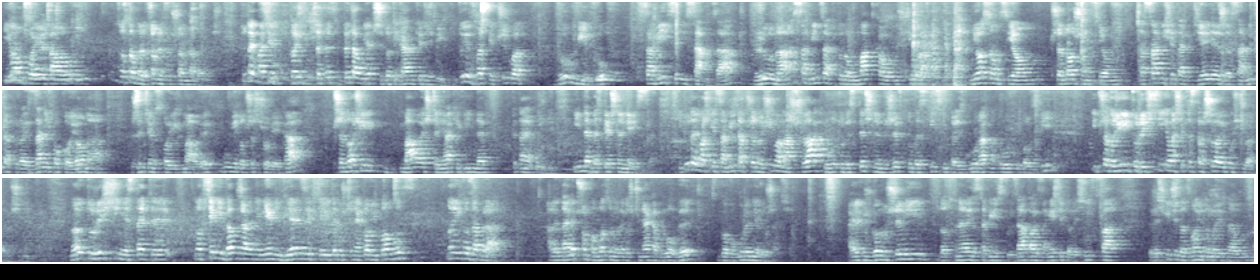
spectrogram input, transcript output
i on pojechał, został wyleczony, wpuszczony na wolność. Tutaj macie, ktoś pytał mnie, czy dotykałem kiedyś wilki. Tu jest właśnie przykład dwóch wilków, samicy i samca. Luna, samica, którą matka opuściła, niosąc ją, przenosząc ją. Czasami się tak dzieje, że samica, która jest zaniepokojona życiem swoich małych, głównie to przez człowieka, przenosi małe szczeniaki w inne, pytania później, inne bezpieczne miejsce. I tutaj właśnie samica przenosiła na szlaku turystycznym w Żywcu Beskidzkim, to jest w górach na południu Polski, i przechodzili turyści i ona się przestraszyła i puściła tego szczeniaka. No i turyści niestety, no chcieli dobrze, ale nie mieli wiedzy, chcieli temu szczeniakowi pomóc, no i go zabrali. Ale najlepszą pomocą dla tego szczeniaka byłoby go w ogóle nie ruszać. A jak już go ruszyli, dotknęli, zostawili swój zapach, zanieśli do leśnictwa. Leśniczy zadzwonił do moich znajomych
